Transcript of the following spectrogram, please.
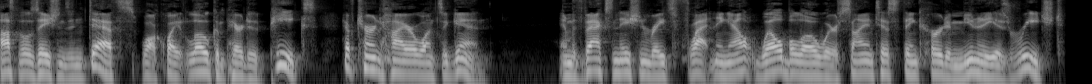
Hospitalizations and deaths, while quite low compared to the peaks, have turned higher once again. And with vaccination rates flattening out well below where scientists think herd immunity is reached,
